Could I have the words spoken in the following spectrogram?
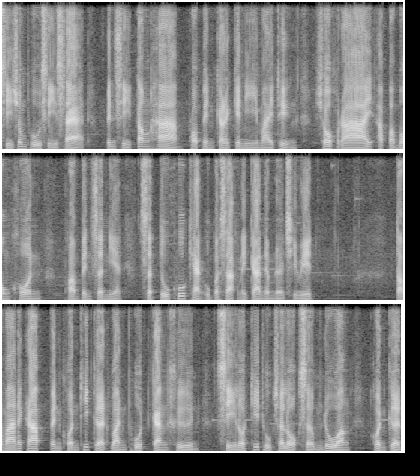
สีชมพูสีแสด เป็นสีต้องห้าม เพราะเป็นกรกณีหมายถึง โชคร้าย อัปมงคล ความเป็นเสนียดศัตรูคู่แข่งอุปสรรคในการดำเนินชีวิต ต่อมานะครับ เป็นคนที่เกิดวันพุธกลางคืน สีรถที่ถูกฉลกเสริมดวง คนเกิด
